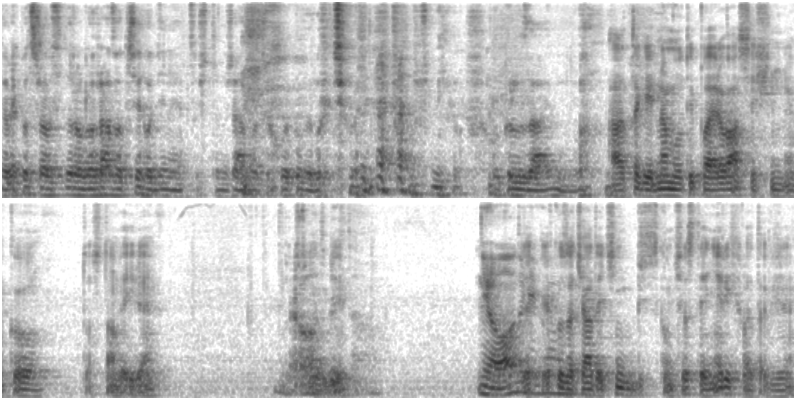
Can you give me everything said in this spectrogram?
Já bych potřeboval si to dohrát za tři hodiny, což ten žádný trochu jako vylučuje z mýho okruhu zájmu. No. Ale tak jedna multiplayerová session, jako to se tam vejde. Jo, to bych dal. Jo, tak Jak, jako, jako začátečník by skončil stejně rychle, takže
